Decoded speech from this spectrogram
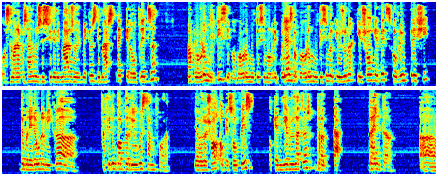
la setmana passada, no sé si era dimarts o dimecres, dimarts crec que era el 13, va ploure moltíssim, va ploure moltíssim al Ripollès, va ploure moltíssim aquí a Osona, i això el que ha fet és que el riu creixi de manera una mica... ha fet un cop de riu bastant fort. Llavors això el que sol fer és el que en diem nosaltres rentar. Renta eh,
